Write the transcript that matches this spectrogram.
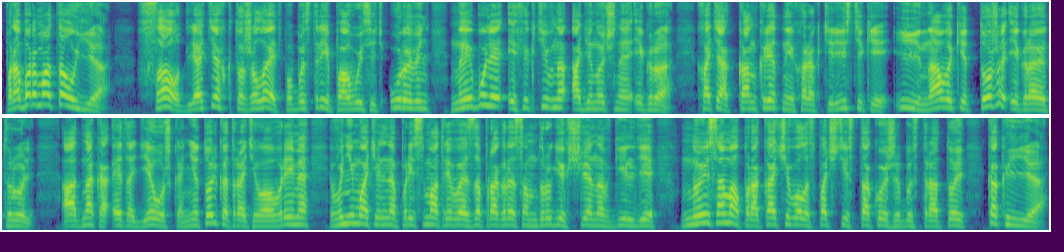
Пробормотал я. САУ для тех, кто желает побыстрее повысить уровень, наиболее эффективна одиночная игра, хотя конкретные характеристики и навыки тоже играют роль. Однако эта девушка не только тратила время, внимательно присматривая за прогрессом других членов гильдии, но и сама прокачивалась почти с такой же быстротой, как и я.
